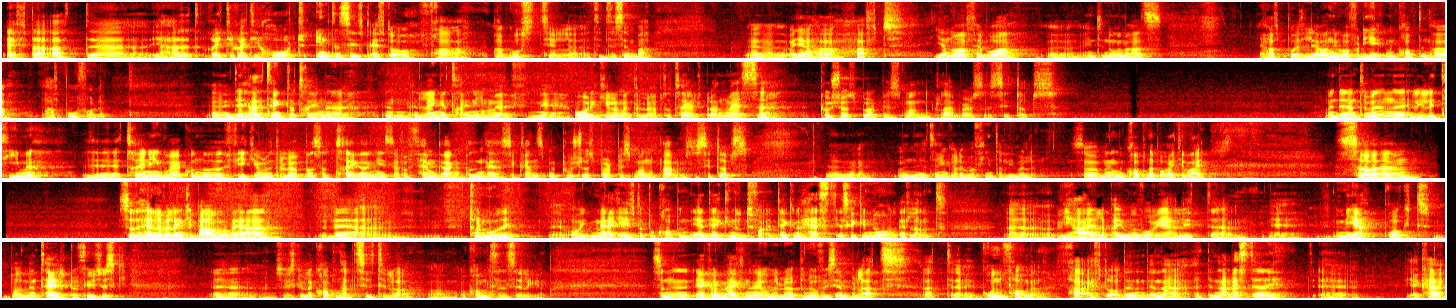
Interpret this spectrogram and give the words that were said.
efter at øh, jeg havde et rigtig, rigtig hårdt, intensivt efterår fra august til, til december. Øh, og jeg har haft januar, februar, øh, indtil nu i marts, haft på et lavere niveau, fordi min krop den har haft brug for det. Øh, I det har jeg tænkt at træne en, en længere træning med, med 8 km løb totalt, og en masse push-ups, burpees, mountain climbers og sit-ups. Men det endte med en, en lille time øh, træning, hvor jeg kun nåede 4 km løb, og så tre gange i stedet for fem gange på den her sekvens med push-ups, burpees, mountain climbers og sit-ups. Øh, men jeg tænker, det var fint alligevel. Så, men, men kroppen er på rigtig vej. Så, øh, så det handler vel egentlig bare om at være, være tålmodig øh, og mærke efter på kroppen. Ja, det er ikke noget, det er ikke noget hast, jeg skal ikke nå et eller andet. Uh, vi har alle perioder, hvor vi er lidt uh, uh, mere brugt, både mentalt og fysisk. Uh, så vi skal lade kroppen have tid til at, at, at komme til sig selv igen sådan, øh, jeg kan jo mærke, når jeg er ude og løbe nu, for eksempel, at, at uh, grundformen fra efteråret, den, den, er, den er der stadig. Uh, jeg, kan,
